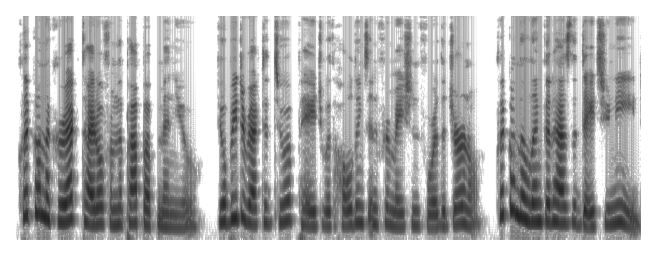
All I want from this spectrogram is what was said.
Click on the correct title from the pop-up menu. You'll be directed to a page with holdings information for the journal. Click on the link that has the dates you need.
